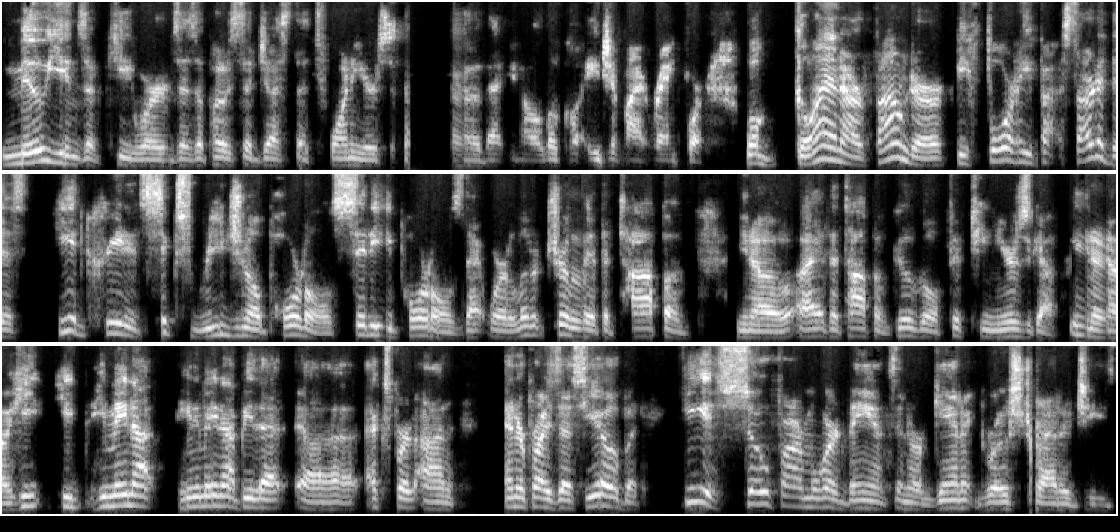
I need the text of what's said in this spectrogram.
millions of keywords as opposed to just the 20 or so that you know a local agent might rank for. Well glenn our founder before he started this he had created six regional portals city portals that were literally at the top of you know uh, at the top of google 15 years ago. You know he he, he may not he may not be that uh, expert on enterprise seo but he is so far more advanced in organic growth strategies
